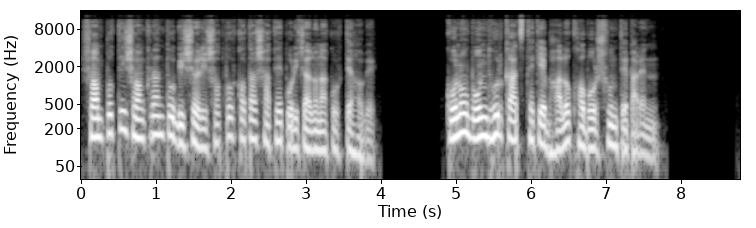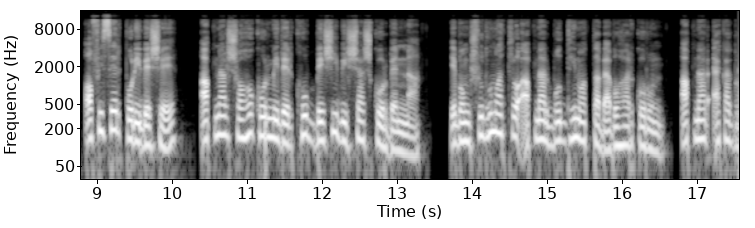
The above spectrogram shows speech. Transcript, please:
সম্পত্তি সংক্রান্ত বিষয়ে সতর্কতার সাথে পরিচালনা করতে হবে। কোনো বন্ধুর কাছ থেকে ভালো খবর শুনতে পারেন। অফিসের পরিবেশে আপনার সহকর্মীদের খুব বেশি বিশ্বাস করবেন না এবং শুধুমাত্র আপনার বুদ্ধিমত্তা ব্যবহার করুন, আপনার একাগ্র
